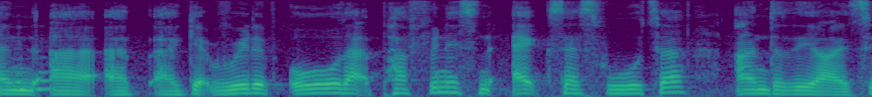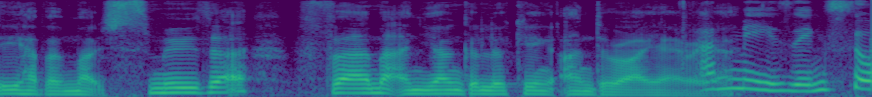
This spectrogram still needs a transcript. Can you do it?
and uh, uh, uh, get rid of all that puffiness and excess water under the eye. So you have a much smoother, firmer, and younger looking under eye area. اميزنج سو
